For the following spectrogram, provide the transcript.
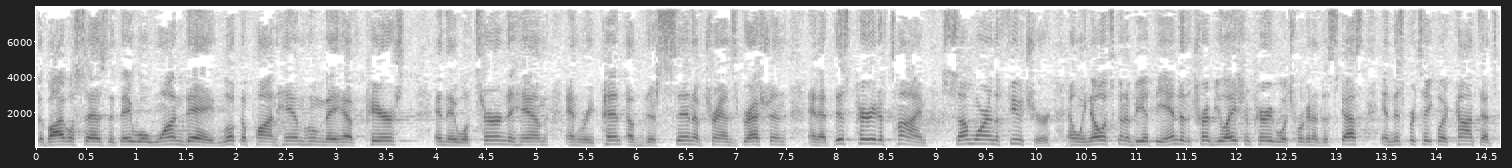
The Bible says that they will one day look upon him whom they have pierced and they will turn to Him and repent of their sin of transgression. And at this period of time, somewhere in the future, and we know it's going to be at the end of the tribulation period, which we're going to discuss in this particular context,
